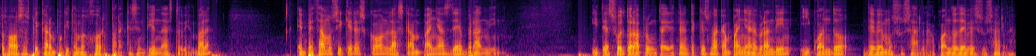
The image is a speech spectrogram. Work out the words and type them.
Os vamos a explicar un poquito mejor para que se entienda esto bien, ¿vale? Empezamos, si quieres, con las campañas de branding. Y te suelto la pregunta directamente. ¿Qué es una campaña de branding y cuándo debemos usarla? ¿Cuándo debes usarla?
